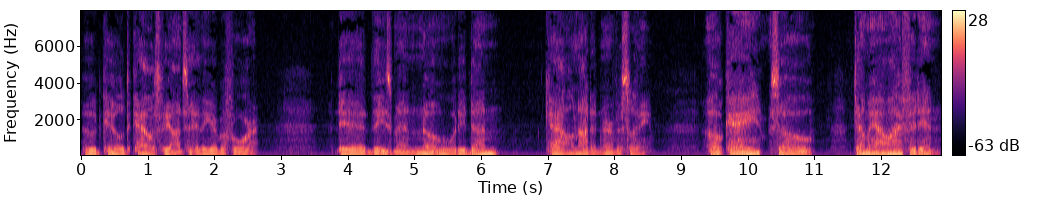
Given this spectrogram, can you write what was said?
who'd killed Cal's fiancée the year before. Did these men know what he'd done? Cal nodded nervously. Okay, so tell me how I fit in.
